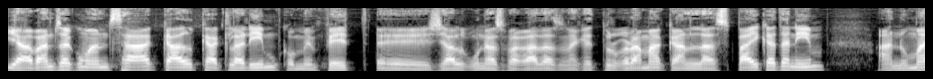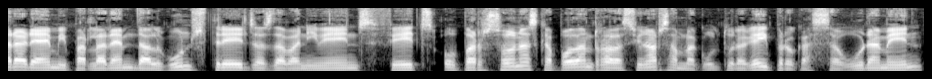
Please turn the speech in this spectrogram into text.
I abans de començar, cal que aclarim, com hem fet eh, ja algunes vegades en aquest programa, que en l'espai que tenim enumerarem i parlarem d'alguns trets, esdeveniments, fets o persones que poden relacionar-se amb la cultura gay, però que segurament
